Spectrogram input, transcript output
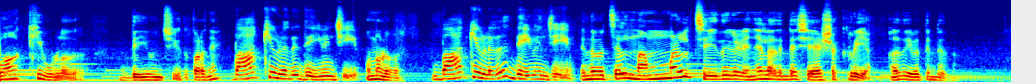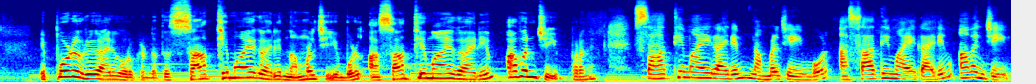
ബാക്കിയുള്ളത് ദൈവം ചെയ്തു. പറഞ്ഞേ. ബാക്കിയുള്ളത് ദൈവം ചെയ്യും. ഒന്നുകൂടെ പറഞ്ഞു ബാക്കിയുള്ളത് ദൈവം ചെയ്യും. എന്ന് വെച്ചാൽ നമ്മൾ ചെയ്തു കഴിഞ്ഞാൽ അതിന്റെ ശേഷക്രിയ അത് ദൈവത്തിന്റെ എപ്പോഴും ഒരു കാര്യം ഓർക്കേണ്ടത് സാധ്യമായ കാര്യം നമ്മൾ ചെയ്യുമ്പോൾ അസാധ്യമായ കാര്യം അവൻ ചെയ്യും. പറഞ്ഞു. സാധ്യമായ കാര്യം നമ്മൾ ചെയ്യുമ്പോൾ അസാധ്യമായ കാര്യം അവൻ ചെയ്യും.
